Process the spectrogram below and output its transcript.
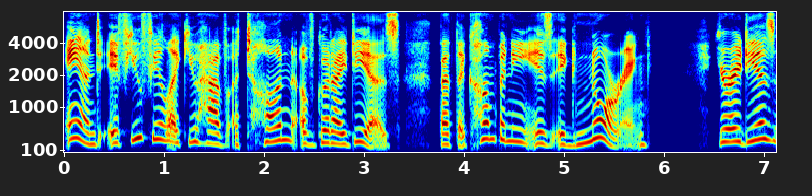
And if you feel like you have a ton of good ideas that the company is ignoring, your ideas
